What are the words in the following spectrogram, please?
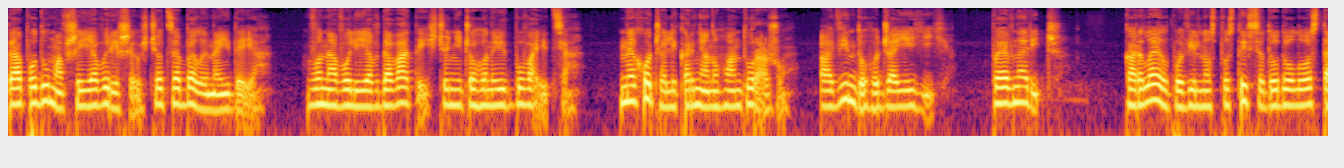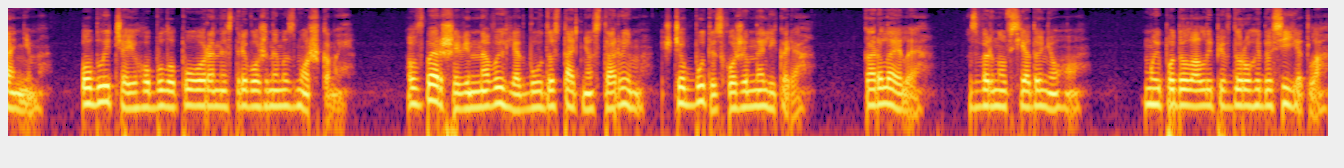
Та, подумавши, я вирішив, що це Белина ідея. Вона воліє вдавати, що нічого не відбувається, не хоче лікарняного антуражу, а він догоджає їй. Певна річ. Карлайл повільно спустився додолу останнім. Обличчя його було пооране стривоженими зморшками. Вперше він на вигляд був достатньо старим, щоб бути схожим на лікаря. Карлайле, звернувся я до нього. Ми подолали півдороги до Сієтла.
